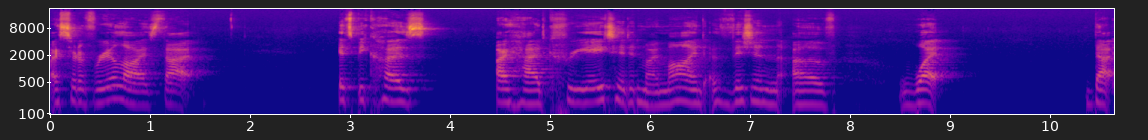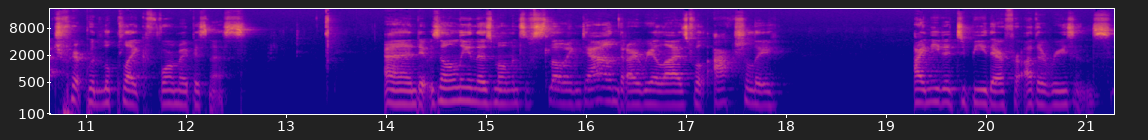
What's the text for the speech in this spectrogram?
I sort of realized that it's because I had created in my mind a vision of what that trip would look like for my business. And it was only in those moments of slowing down that I realized, well, actually, I needed to be there for other reasons.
